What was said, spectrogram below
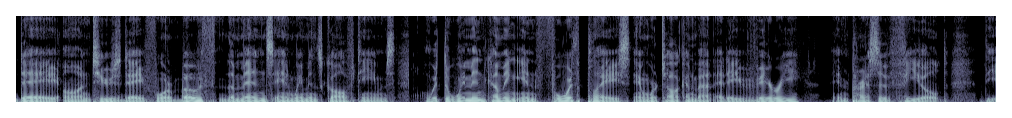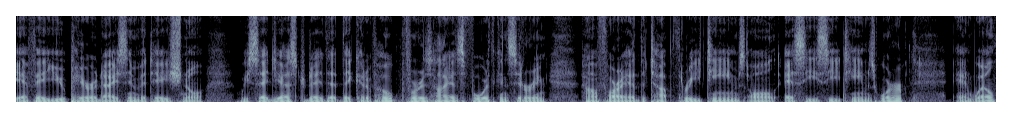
day on Tuesday for both the men's and women's golf teams, with the women coming in fourth place, and we're talking about at a very impressive field, the FAU Paradise Invitational. We said yesterday that they could have hoped for as high as fourth, considering how far ahead the top three teams, all SEC teams, were. And well,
